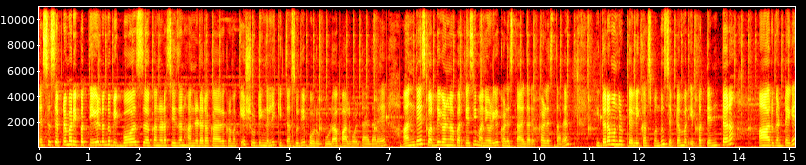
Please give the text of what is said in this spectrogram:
ಎಸ್, ಸೆಪ್ಟೆಂಬರ್ ಇಪ್ಪತ್ತೇಳರಂದು ಬಿಗ್ ಬಾಸ್ ಕನ್ನಡ ಸೀಸನ್ ಹನ್ನೆರಡರ ಕಾರ್ಯಕ್ರಮಕ್ಕೆ ಶೂಟಿಂಗ್ನಲ್ಲಿ ಕಿಚ್ಚ ಸುದೀಪ್ ಅವರು ಕೂಡ ಪಾಲ್ಗೊಳ್ತಾ ಇದ್ದಾರೆ. ಅಂದೇ ಸ್ಪರ್ಧಿಗಳನ್ನ ಪರಿಚಯಿಸಿ ಮನೆಯೊಳಗೆ ಕಳಿಸ್ತಾ ಇದ್ದಾರೆ, ಕಳಿಸ್ತಾರೆ. ಇದರ ಒಂದು ಟೆಲಿಕಾಸ್ಟ್ ಬಂದು ಸೆಪ್ಟೆಂಬರ್ ಇಪ್ಪತ್ತೆಂಟರ ಆರು ಗಂಟೆಗೆ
